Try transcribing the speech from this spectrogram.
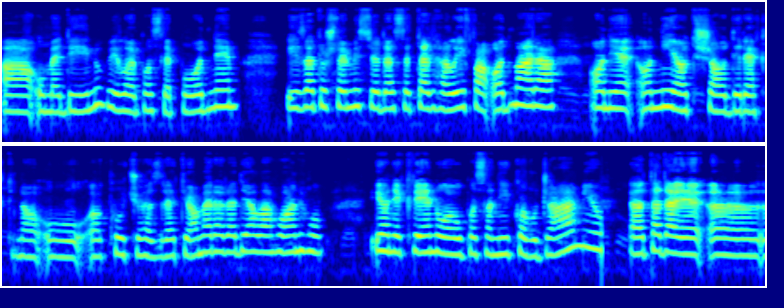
a, u Medinu, bilo je posle podne i zato što je mislio da se tad halifa odmara, on, je, on nije otišao direktno u a, kuću Hazreti Omera radijalahu anhu i on je krenuo u poslanikovu džamiju. A, tada je a,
